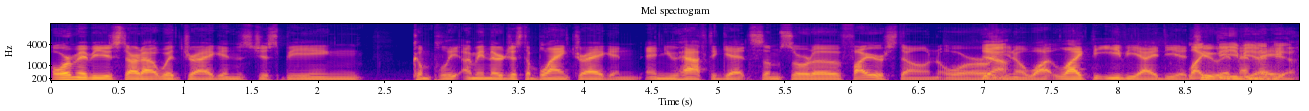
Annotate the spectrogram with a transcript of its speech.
Or maybe you start out with dragons just being complete. I mean, they're just a blank dragon, and you have to get some sort of firestone, or Yeah. you know, what like the Eevee idea Like too. the and then Eevee they idea.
